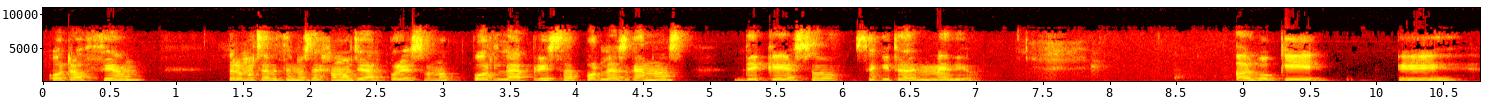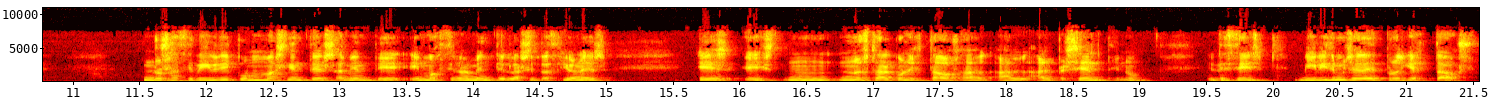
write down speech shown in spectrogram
otra opción, pero muchas veces nos dejamos llevar por eso, ¿no? Por la prisa, por las ganas de que eso se quite de en medio. Algo que eh, nos hace vivir con más intensamente emocionalmente las situaciones es, mm, no estar conectados al, al presente, ¿no? Es decir, vivir muchas veces proyectados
